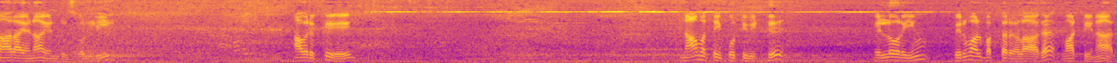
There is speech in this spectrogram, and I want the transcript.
நாராயணா என்று சொல்லி அவருக்கு நாமத்தை போட்டுவிட்டு எல்லோரையும் பெருமாள் பக்தர்களாக மாற்றினார்.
